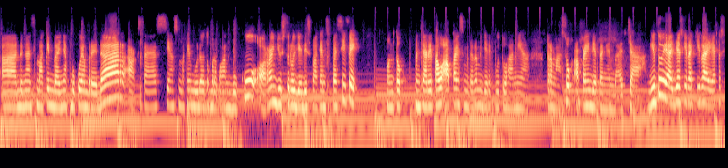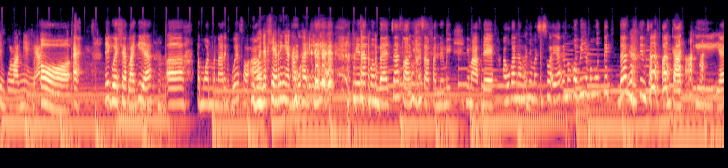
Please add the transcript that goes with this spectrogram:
uh, dengan semakin banyak buku yang beredar, akses yang semakin mudah untuk mendapatkan buku, orang justru jadi semakin spesifik untuk mencari tahu apa yang sebenarnya menjadi kebutuhannya, termasuk apa yang dia pengen baca. Gitu ya, aja kira-kira ya kesimpulannya ya. Oh, eh ini gue share lagi ya uh, temuan menarik gue soal banyak sharing ya kamu hari ini ya. minat membaca selama masa pandemi. Ini maaf deh, aku kan namanya mahasiswa ya, emang hobinya mengutip dan bikin catatan kaki, ya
